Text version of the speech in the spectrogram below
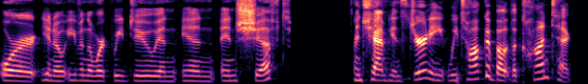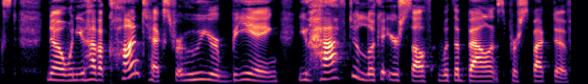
or, you know, even the work we do in in in Shift, in Champion's Journey, we talk about the context. No, when you have a context for who you're being, you have to look at yourself with a balanced perspective.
